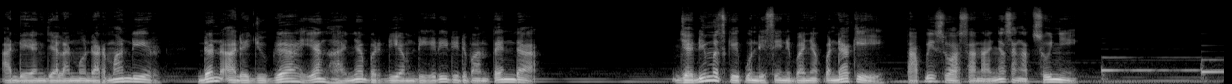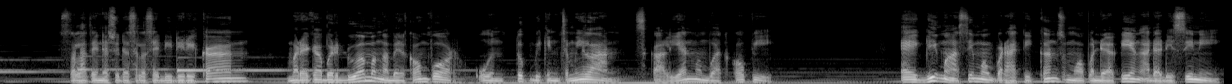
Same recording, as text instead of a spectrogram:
ada yang jalan mondar-mandir, dan ada juga yang hanya berdiam diri di depan tenda. Jadi meskipun di sini banyak pendaki, tapi suasananya sangat sunyi. Setelah tenda sudah selesai didirikan, mereka berdua mengambil kompor untuk bikin cemilan, sekalian membuat kopi. Egi masih memperhatikan semua pendaki yang ada di sini,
